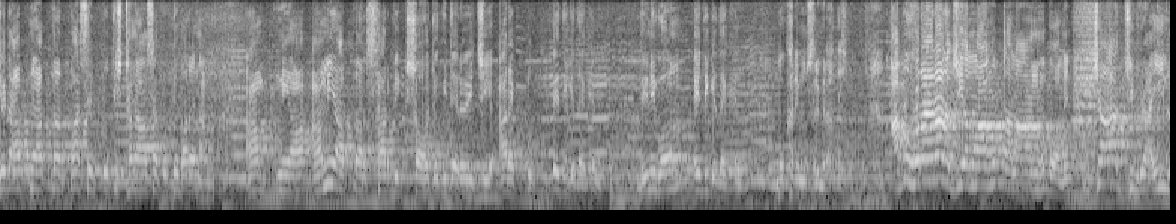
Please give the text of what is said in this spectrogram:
যেটা আপনি আপনার পাশের প্রতিষ্ঠানে আশা করতে পারে না, আপনি আমি আপনার সার্বিক সহযোগিতায় রয়েছি আর একটু এদিকে দেখেন, দিনী বোন, এদিকে দেখেন, বোখারি মুসলিমের হাদিস। আবু হরায়রা রাদিয়াল্লাহু তাআলা আনহু বলেন, যা জিব্রাইল,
